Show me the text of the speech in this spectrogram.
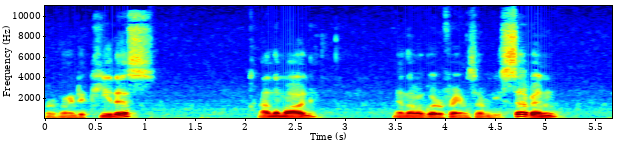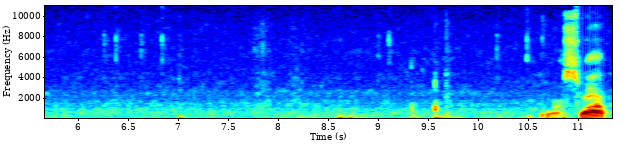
we're going to key this on the mug. And then we'll go to frame 77. For a swap.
